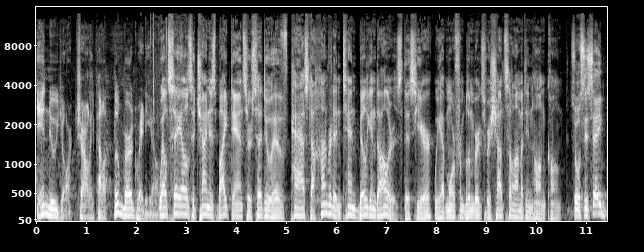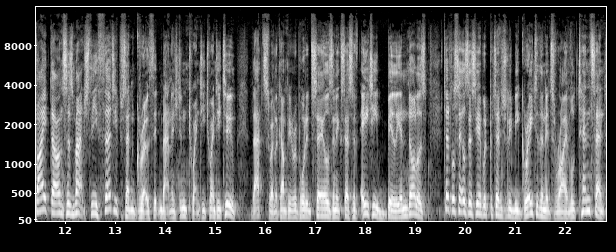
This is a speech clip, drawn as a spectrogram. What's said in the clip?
In New York, Charlie Pellet, Bloomberg Radio. Well, sales at China's ByteDance are said to have passed $110 billion this year. We have more from Bloomberg's Rashad Salamat in Hong Kong. Sources say ByteDance has matched the 30% growth it managed in 2022. That's when the company reported sales in excess of $80 billion. Total sales this year would potentially be greater than its rival Tencent,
